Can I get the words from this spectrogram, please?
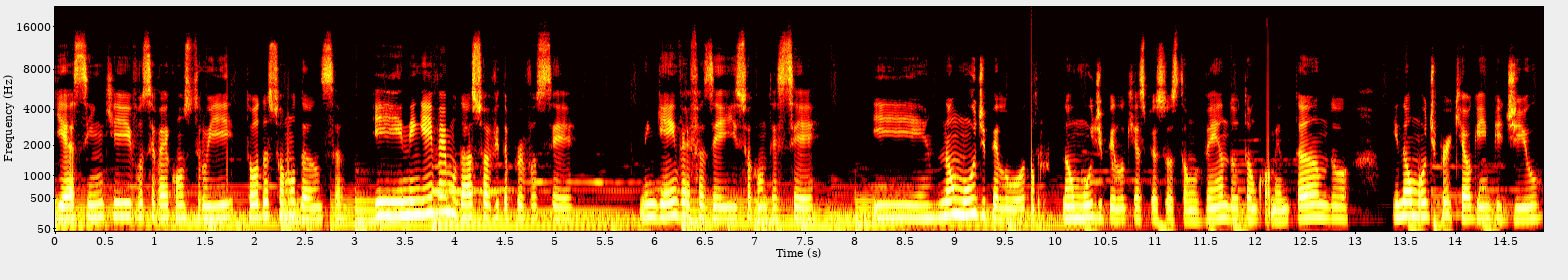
E é assim que você vai construir toda a sua mudança. E ninguém vai mudar a sua vida por você. Ninguém vai fazer isso acontecer. E não mude pelo outro, não mude pelo que as pessoas estão vendo, estão comentando, e não mude porque alguém pediu,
